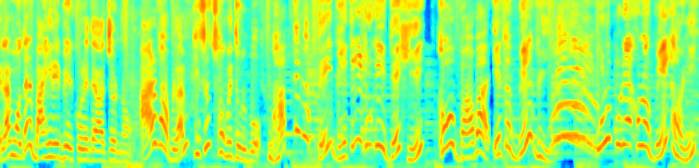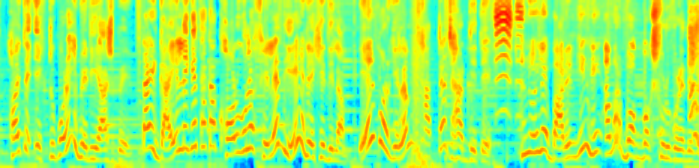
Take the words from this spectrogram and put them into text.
এলাম ওদের বাহিরে বের করে দেওয়ার জন্য। আর ভাবলাম কিছু ছবি তুলবো। ভাবতে ভাবতেই ভেতরে ঢুকেই দেখি, ও বাবা, এ তো বেবি। পুরোপুরি এখনও বের হয়নি, হয়তো একটু পরেই বেরিয়ে আসবে। তাই গায়ে লেগে থাকা খড়গুলো ফেলে দিয়ে রেখে দিলাম। এরপর গেলাম ছাদটা ঝাড় দিতে। নইলে বাড়ির গিন্নি আবার বক বক শুরু করে দেবে।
